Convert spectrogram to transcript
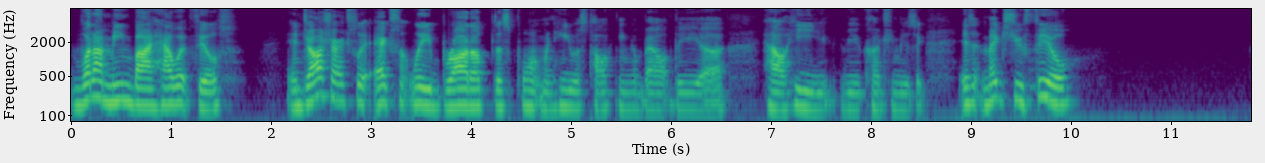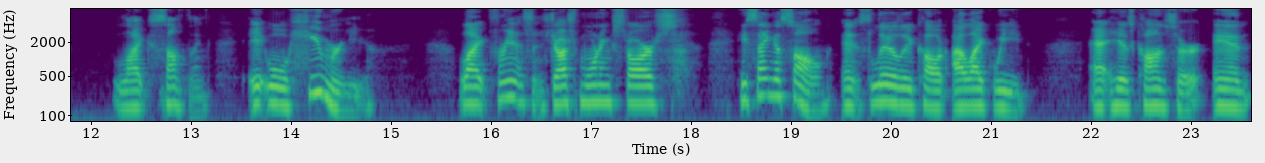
what I mean by how it feels. And Josh actually excellently brought up this point when he was talking about the uh, how he view country music is it makes you feel like something. It will humor you. Like for instance, Josh Morningstar's he sang a song and it's literally called I Like Weed. At his concert, and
